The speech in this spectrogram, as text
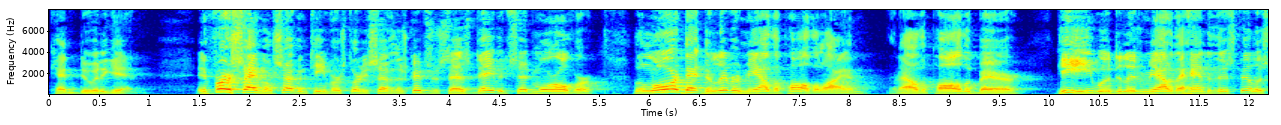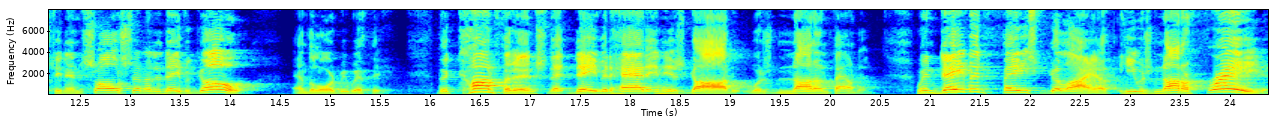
can do it again. In 1 Samuel 17, verse 37, the scripture says, David said, Moreover, the Lord that delivered me out of the paw of the lion and out of the paw of the bear, he will deliver me out of the hand of this Philistine. And Saul said unto David, Go, and the Lord be with thee. The confidence that David had in his God was not unfounded. When David faced Goliath, he was not afraid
